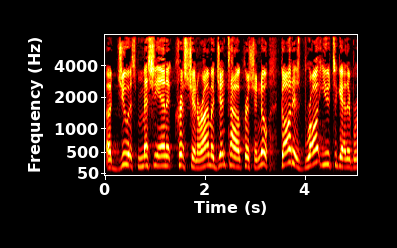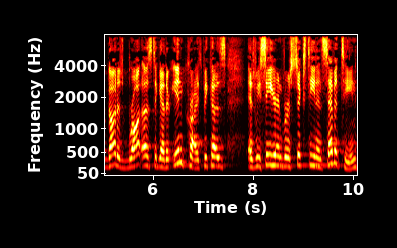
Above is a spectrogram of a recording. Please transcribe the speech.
a Jewish messianic Christian, or I'm a Gentile Christian. No, God has brought you together, God has brought us together in Christ because, as we see here in verse 16 and 17,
